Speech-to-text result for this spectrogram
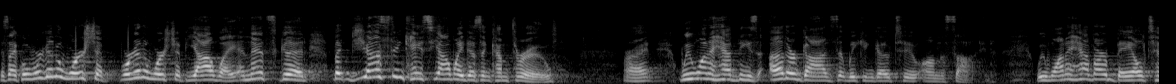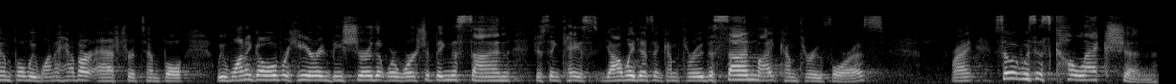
It's like, well, we're going to worship, we're going to worship Yahweh, and that's good, but just in case Yahweh doesn't come through, right? We want to have these other gods that we can go to on the side. We want to have our Baal temple. We want to have our Asherah temple. We want to go over here and be sure that we're worshiping the sun, just in case Yahweh doesn't come through. The sun might come through for us, right? So it was this collection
